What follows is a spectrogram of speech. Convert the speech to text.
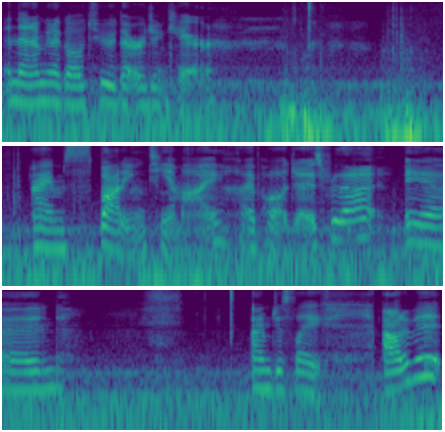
And then I'm going to go to the urgent care. I'm spotting TMI. I apologize for that. And I'm just like out of it.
